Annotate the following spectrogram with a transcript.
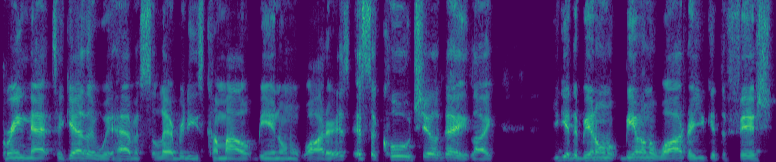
bring that together with having celebrities come out, being on the water. It's, it's a cool, chill day. Like you get to be on be on the water, you get to fish,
